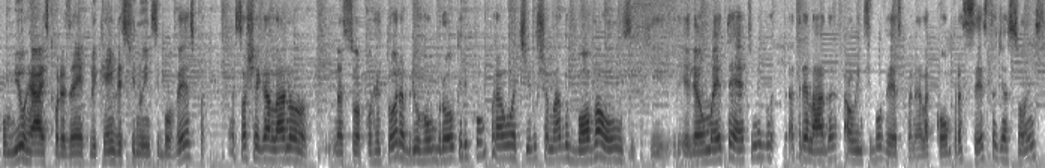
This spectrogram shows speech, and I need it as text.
com mil reais, por exemplo, e quer investir no índice Bovespa, é só chegar lá no, na sua corretora, abrir o home broker e comprar um ativo chamado BOVA11, que ele é uma ETF atrelada ao índice Bovespa. Né? Ela compra cesta de ações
